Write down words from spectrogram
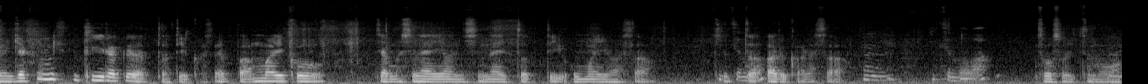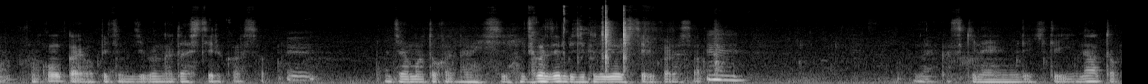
も逆に気楽だったっていうかさやっぱあんまりこう邪魔しないようにしないとっていう思いはさずっいつも？とあるからさ。うん。いつもは？そうそういつもは、今回は別に自分が出してるからさ。うん。邪魔とかないしとか全部自分で用意してるからさ、うんなんか好きなようにできていいなと思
